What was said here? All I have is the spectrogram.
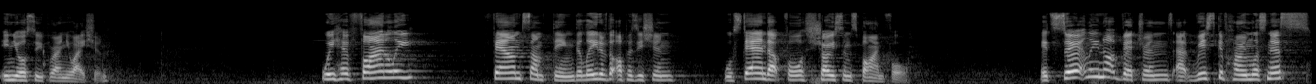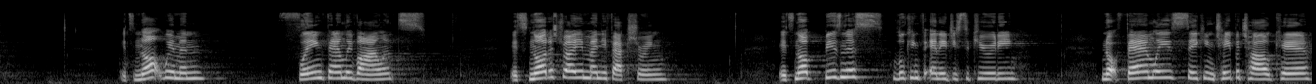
in your superannuation. We have finally found something the Leader of the Opposition will stand up for, show some spine for. It's certainly not veterans at risk of homelessness. It's not women fleeing family violence. It's not Australian manufacturing. It's not business looking for energy security, not families seeking cheaper childcare,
